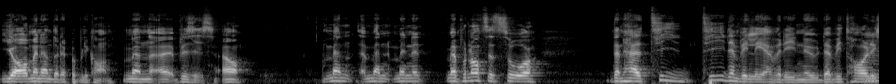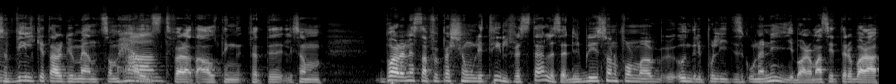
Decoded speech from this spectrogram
Ja, men ändå republikan. Men eh, precis, ja. Men, men, men, men på något sätt så, den här tid, tiden vi lever i nu, där vi tar liksom vilket argument som helst för att allting, för att det liksom, bara nästan för personlig tillfredsställelse. Det blir sån form av underlig politisk onani bara. Man sitter och bara,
